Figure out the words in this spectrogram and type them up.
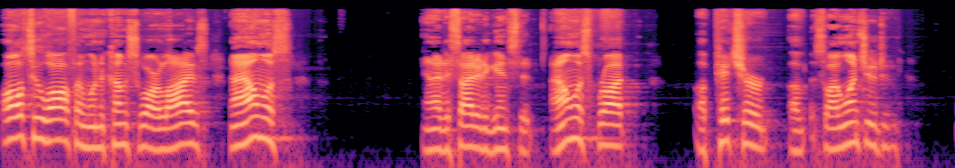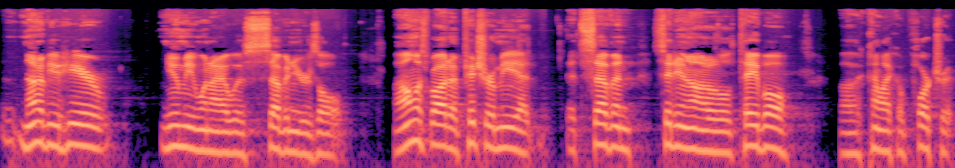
All too often, when it comes to our lives, and I almost, and I decided against it, I almost brought a picture of, so I want you to, none of you here knew me when I was seven years old. I almost brought a picture of me at, at seven, sitting on a little table, uh, kind of like a portrait.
